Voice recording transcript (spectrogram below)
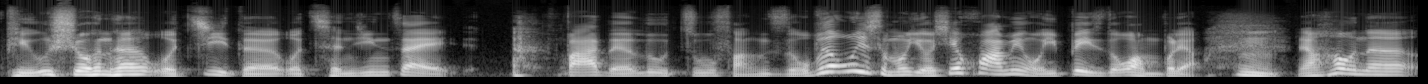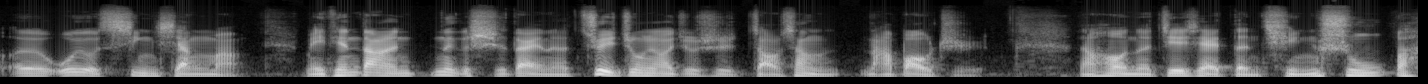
比如说呢，我记得我曾经在 巴德路租房子，我不知道为什么有些画面我一辈子都忘不了，嗯，然后呢，呃，我有信箱嘛，每天当然那个时代呢，最重要就是早上拿报纸，然后呢，接下来等情书啊，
